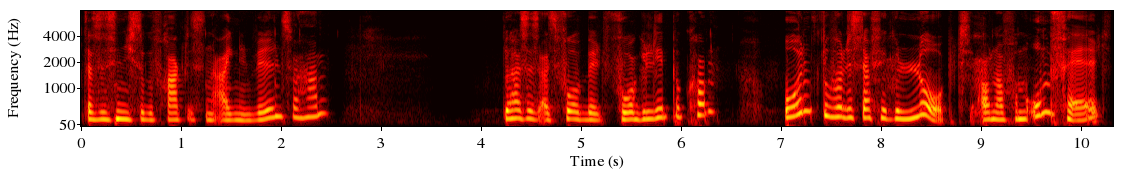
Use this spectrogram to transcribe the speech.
dass es nicht so gefragt ist, einen eigenen Willen zu haben. Du hast es als Vorbild vorgelebt bekommen. Und du wurdest dafür gelobt, auch noch vom Umfeld,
